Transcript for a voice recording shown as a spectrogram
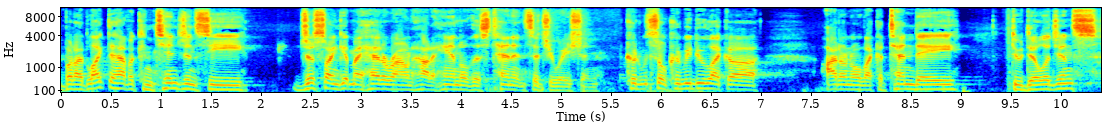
but I'd like to have a contingency just so I can get my head around how to handle this tenant situation. Could so could we do like a I don't know, like a 10 day due diligence?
